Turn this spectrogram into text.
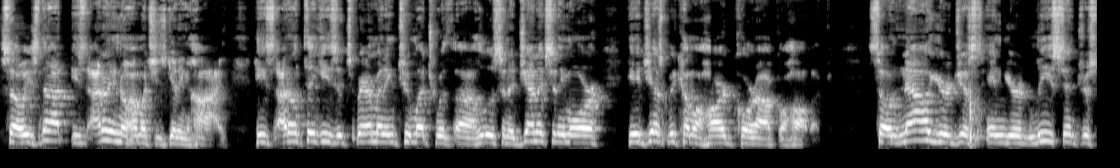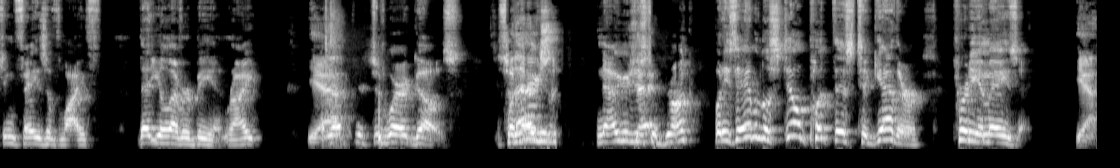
So he's not. He's. I don't even know how much he's getting high. He's. I don't think he's experimenting too much with uh, hallucinogenics anymore. He had just become a hardcore alcoholic. So now you're just in your least interesting phase of life that you'll ever be in, right? Yeah. This is where it goes. So Well, now, actually- you're, now you're just that- a drunk, but he's able to still put this together. Pretty amazing. Yeah.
